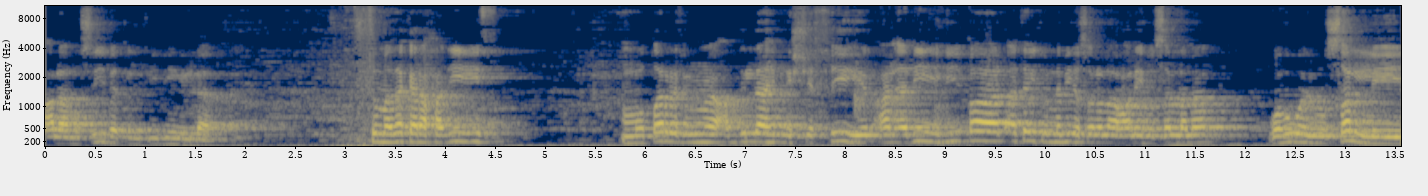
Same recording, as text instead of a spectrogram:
calaa musiibatin fii diin illah uma dakara xadiid muطarif bn cabdillaahi bni shikhiir can abiihi qaal ataytu الnabiya sala اllahu alayhi wasalama wa huwa yusallii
